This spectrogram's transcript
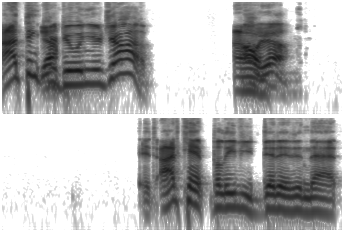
I think Yeah. you're doing your job. oh Um, yeah, it, I can't believe you did it in that.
